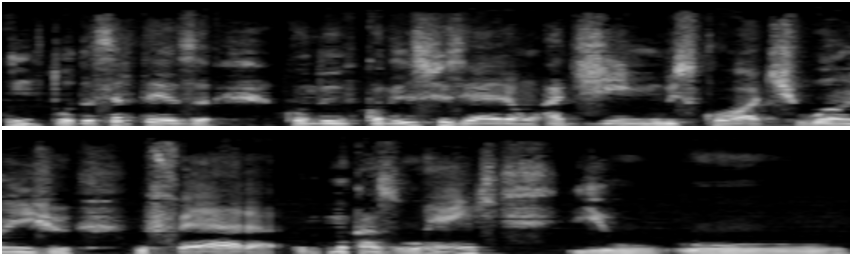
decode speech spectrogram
com toda certeza. Quando, quando eles fizeram a Jean, o Scott, o Anjo, o Fera, no caso o Hank e o, o,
